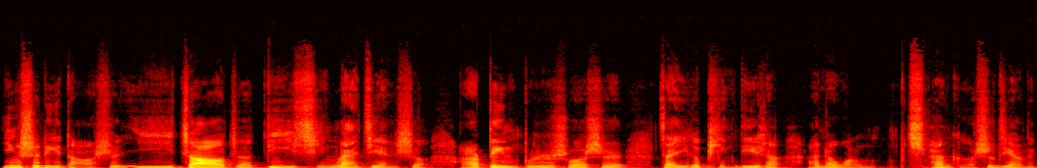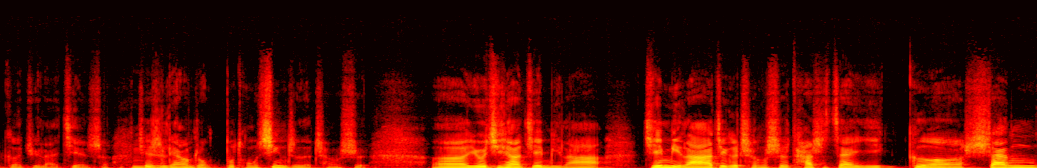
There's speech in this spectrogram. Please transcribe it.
因势利导，是依照着地形来建设，而并不是说是在一个平地上按照往棋盘格式这样的格局来建设，这是两种不同性质的城市。呃，尤其像杰米拉，杰米拉这个城市，它是在一个山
